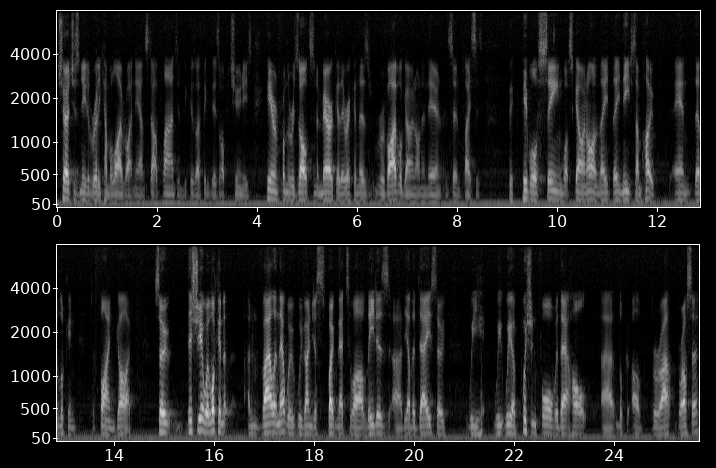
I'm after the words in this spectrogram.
churches need to really come alive right now and start planting because I think there's opportunities. Hearing from the results in America, they reckon there's revival going on in there in certain places. People have seen what's going on and they, they need some hope and they're looking to find God. So this year we're looking at unveiling that. We, have only just spoken that to our leaders uh, the other day. So we, we, we are pushing forward with that whole uh, look of Barossa,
